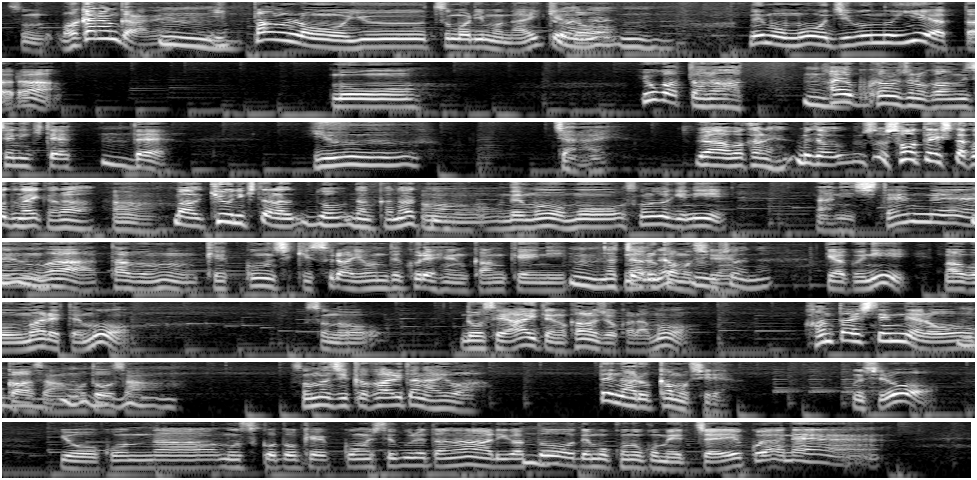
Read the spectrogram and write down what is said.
その分からんからね、うん。一般論を言うつもりもないけど、ね。うん。でももう自分の家やったらもうよかったな、うん。早く彼女の顔見せに来てって言うじゃない、いや分からへん想定したことないからうん。まあ急に来たらどうなんかなっていう、うん、でももうその時に「何してんねん」は、多分結婚式すら呼んでくれへん関係にうんなっちゃうよね。なるかもしれん、うんそうやね。逆に孫生まれてもその同性相手の彼女からも反対してんねやろお母さん、お父さん、そんな実家帰りたないわ。ってなるかもしれんむしろようこんな息子と結婚してくれたなありがとう、でもこの子めっちゃええ子やね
